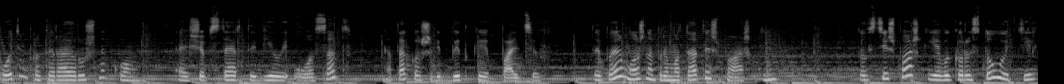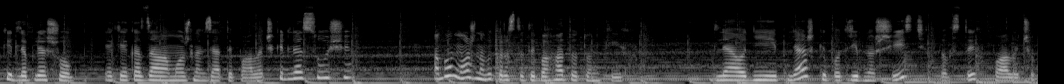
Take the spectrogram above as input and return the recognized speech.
потім протираю рушником, е, щоб стерти білий осад, а також відбитки пальців. Тепер можна примотати шпажки. Товсті шпажки я використовую тільки для пляшок. Як я казала, можна взяти палички для суші, або можна використати багато тонких. Для однієї пляшки потрібно 6 товстих паличок.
